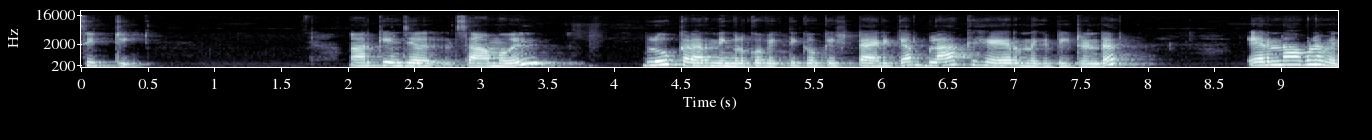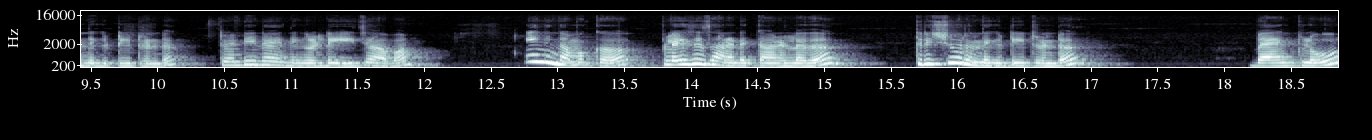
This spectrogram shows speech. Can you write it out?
city. Archangel Samuel blue colour നിങ്ങൾക്ക് വ്യക്തിക്കൊക്കെ ഇഷ്ടമായിരിക്കാം ബ്ലാക്ക് ഹെയർ എന്ന് കിട്ടിയിട്ടുണ്ട്. എറണാകുളം എന്ന് കിട്ടിയിട്ടുണ്ട്. ട്വന്റി നയൻ നിങ്ങളുടെ ഏജ് ആവാം. ഇനി നമുക്ക് പ്ലേസസ് ആണ് എടുക്കാനുള്ളത്. തൃശ്ശൂർ എന്ന് കിട്ടിയിട്ടുണ്ട്. ബാംഗ്ലൂർ.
